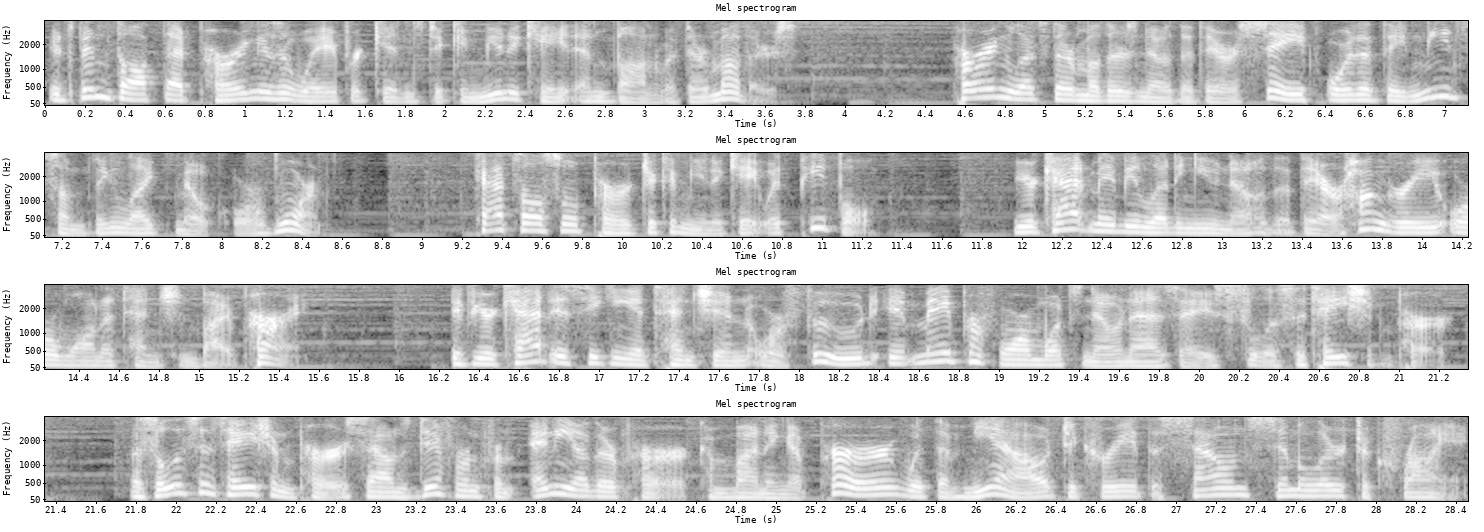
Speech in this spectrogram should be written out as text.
It's been thought that purring is a way for kittens to communicate and bond with their mothers. Purring lets their mothers know that they are safe or that they need something like milk or warmth. Cats also purr to communicate with people. Your cat may be letting you know that they are hungry or want attention by purring. If your cat is seeking attention or food, it may perform what's known as a solicitation purr. A solicitation purr sounds different from any other purr, combining a purr with a meow to create the sound similar to crying.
